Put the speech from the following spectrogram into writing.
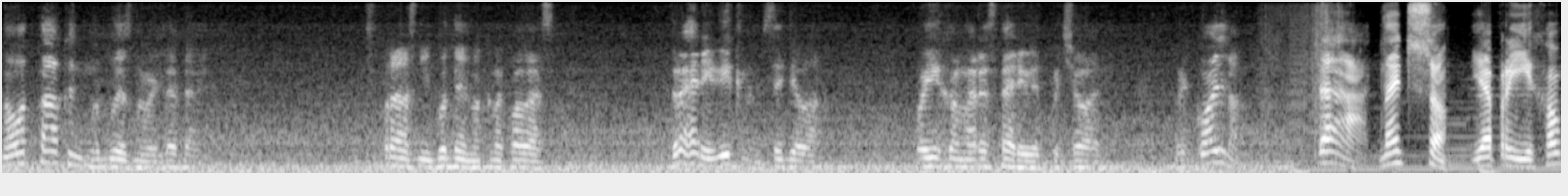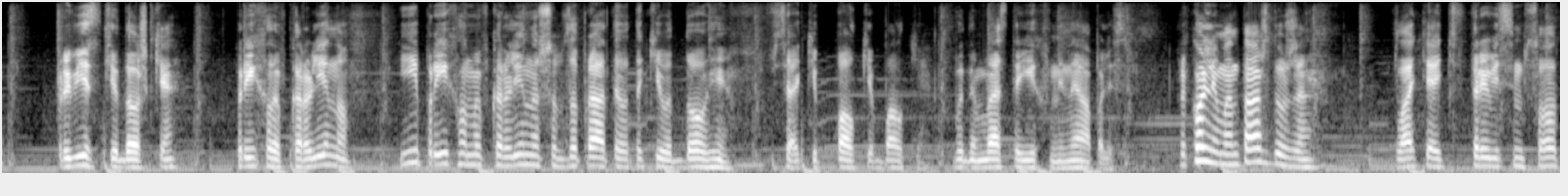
Ну от так він приблизно виглядає. Справжній будинок на колесах. Двері, вікна, всі діла. Поїхав на рестері відпочивати. Прикольно? Так, знаєте що? Я приїхав, привіз ті дошки. Приїхали в Кароліну. І приїхали ми в Кароліну, щоб забрати отакі от довгі всякі палки-балки. Будемо вести їх в Мінеаполіс. Прикольний монтаж дуже. Платять 3800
